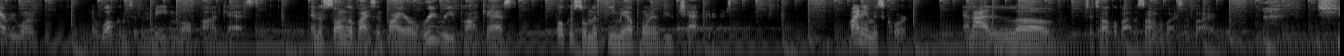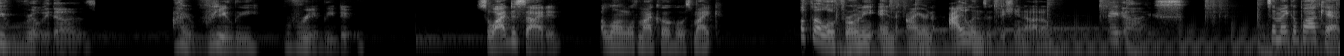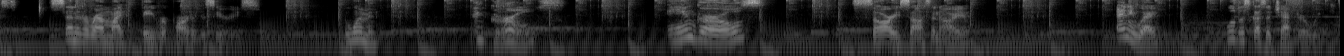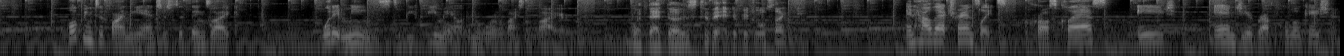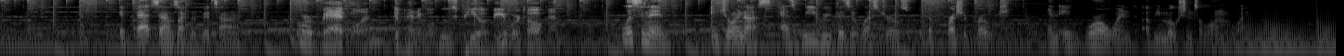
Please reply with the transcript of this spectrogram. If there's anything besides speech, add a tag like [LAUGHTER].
everyone, and welcome to the Maidenvault podcast and a Song of Ice and Fire reread podcast focused on the female point of view chapters. My name is Court, and I love to talk about a Song of Ice and Fire. [LAUGHS] she really does. I really, really do. So I decided, along with my co host Mike, a fellow Throny and Iron Islands aficionado, hey guys, to make a podcast centered around my favorite part of the series the women. And girls. And girls. Sorry, Sansa and Arya. Anyway, we'll discuss a chapter a week, hoping to find the answers to things like what it means to be female in the world of ice and fire, what that does to the individual psyche, and how that translates across class, age, and geographical location. If that sounds like a good time, or a bad one, depending on whose POV we're talking. Listen in and join us as we revisit Westeros with a fresh approach and a whirlwind of emotions along the way.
